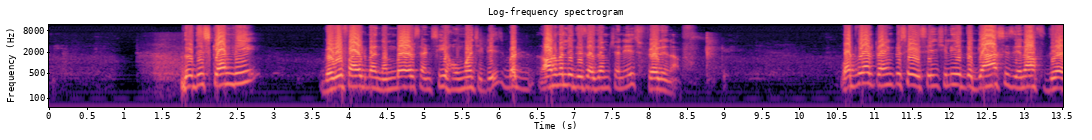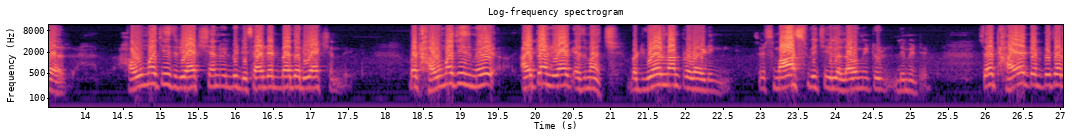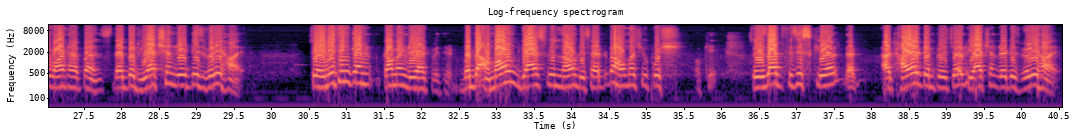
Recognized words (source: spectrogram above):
Though this can be verified by numbers and see how much it is but normally this assumption is fair enough. What we are trying to say essentially if the gas is enough there how much is reaction will be decided by the reaction rate but how much is made I can react as much but you are not providing me so it is mass which will allow me to limit it. So at higher temperature what happens? That the reaction rate is very high. So anything can come and react with it. But the amount gas will now decide by how much you push okay. So is that physics clear? That at higher temperature reaction rate is very high.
